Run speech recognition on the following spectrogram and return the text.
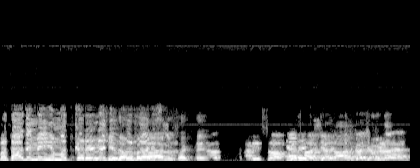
बता दें नहीं हिम्मत करें ना जो सरदारी सकते। साहब के साथ जायदाद का झगड़ा है।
